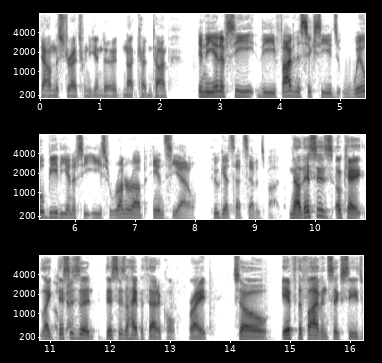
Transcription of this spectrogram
down the stretch when you get into nut cutting time. In the NFC, the five and the six seeds will be the NFC East runner up and Seattle. Who gets that seven spot? Now this is okay. Like this is a this is a hypothetical, right? So if the five and six seeds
